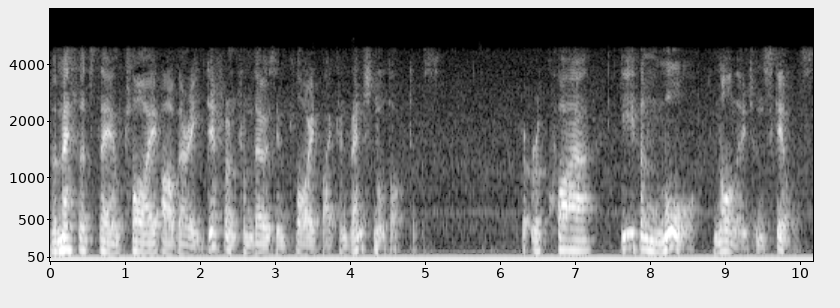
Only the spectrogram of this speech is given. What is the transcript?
The methods they employ are very different from those employed by conventional doctors, but require even more knowledge and skills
